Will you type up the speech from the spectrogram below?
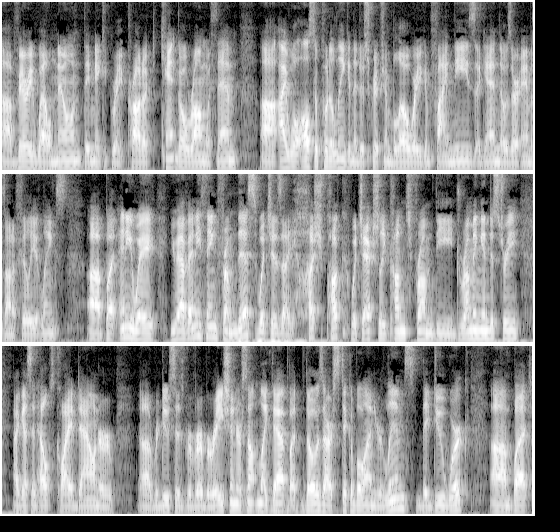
uh, very well known. They make a great product. Can't go wrong with them. Uh, I will also put a link in the description below where you can find these. Again, those are Amazon affiliate links. Uh, but anyway, you have anything from this, which is a hush puck, which actually comes from the drumming industry. I guess it helps quiet down or uh, reduces reverberation or something like that. But those are stickable on your limbs. They do work. Um, but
